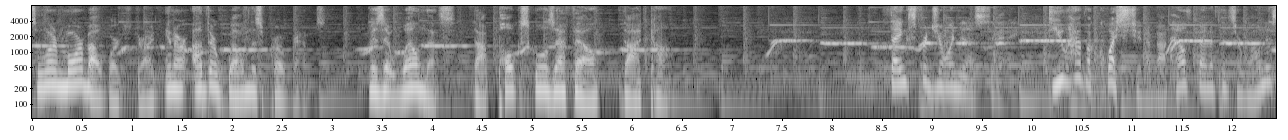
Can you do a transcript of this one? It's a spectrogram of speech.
To learn more about WorkStride and our other wellness programs, visit wellness.polkschoolsfl.com. Thanks for joining us today. Do you have a question about health benefits or wellness?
